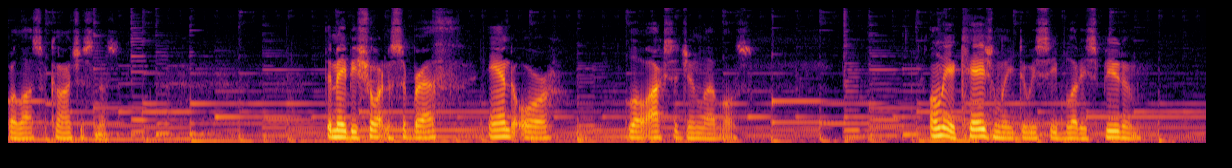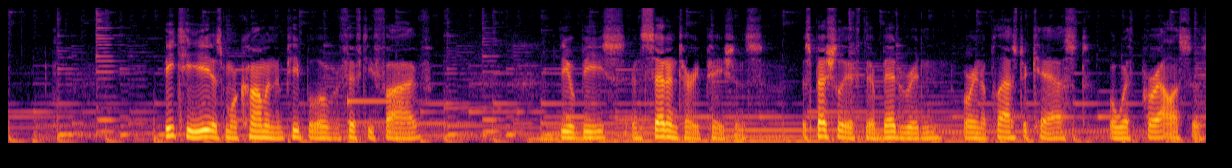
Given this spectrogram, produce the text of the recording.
or loss of consciousness. There may be shortness of breath and or low oxygen levels. Only occasionally do we see bloody sputum VTE is more common in people over 55, the obese, and sedentary patients, especially if they're bedridden or in a plaster cast or with paralysis.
